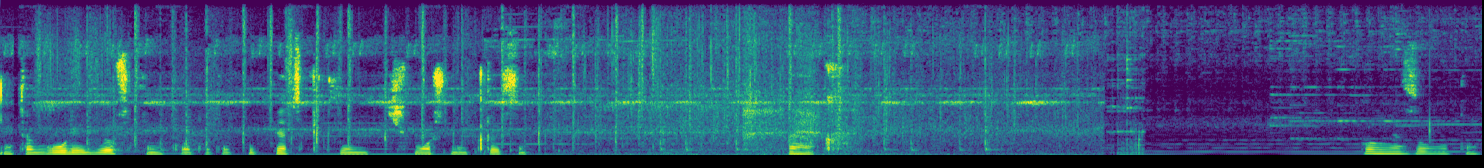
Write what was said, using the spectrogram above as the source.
Это гули, ёшкин кот, это пипец какие чмошные крысы. Так. Помню золото.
